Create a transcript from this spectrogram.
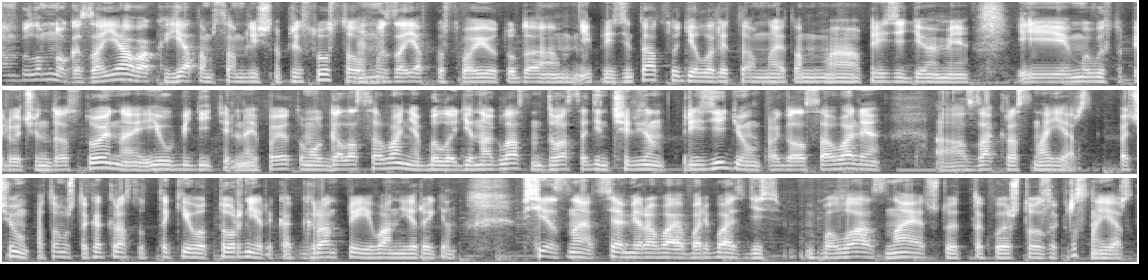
Там было много заявок, я там сам лично присутствовал, мы заявку свою туда и презентацию делали там на этом а, президиуме, и мы выступили очень достойно и убедительно, и поэтому голосование было единогласно, 21 член президиума проголосовали а, за Красноярск. Почему? Потому что как раз вот такие вот турниры, как Гран-при Иван Ерыгин, все знают, вся мировая борьба здесь была, знает, что это такое, что за Красноярск.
